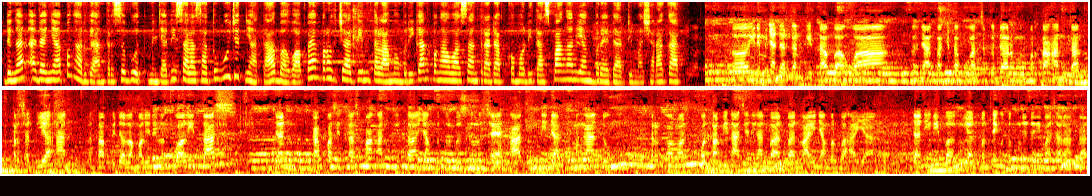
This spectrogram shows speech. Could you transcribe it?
dengan adanya penghargaan tersebut menjadi salah satu wujud nyata bahwa Pemprov Jatim telah memberikan pengawasan terhadap komoditas pangan yang beredar di masyarakat uh, ini menyadarkan kita bahwa ternyata kita bukan sekedar mempertahankan ketersediaan, tetapi dalam hal ini kualitas dan kapasitas pangan kita yang betul-betul sehat, tidak mengandung terkontaminasi dengan bahan-bahan lain yang berbahaya. Dan ini bagian penting untuk melindungi masyarakat.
